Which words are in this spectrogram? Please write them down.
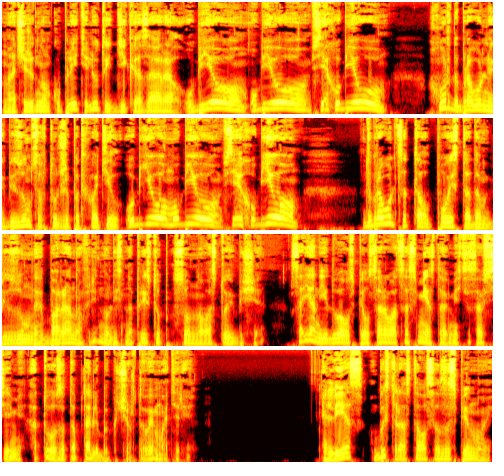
На очередном куплете Лютый дико заорал «Убьем! Убьем! Всех убьем!» Хор добровольных безумцев тут же подхватил «Убьем! Убьем! Всех убьем!» Добровольцы толпой стадом безумных баранов ринулись на приступ сонного стойбища. Саян едва успел сорваться с места вместе со всеми, а то затоптали бы к чертовой матери. Лес быстро остался за спиной.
